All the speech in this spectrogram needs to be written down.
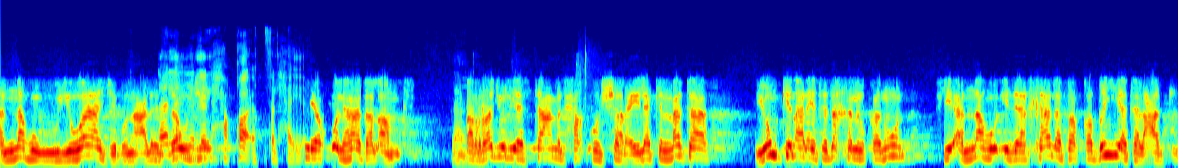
أنه يواجب على الزوج الحقائق في الحقيقة. يقول هذا الأمر. الرجل يستعمل حقه الشرعي لكن متى يمكن أن يتدخل القانون في أنه إذا خالف قضية العدل؟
